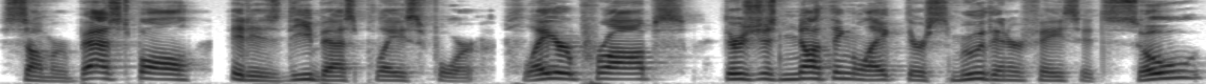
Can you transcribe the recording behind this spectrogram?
summer best ball. It is the best place for player props. There's just nothing like their smooth interface. It's so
